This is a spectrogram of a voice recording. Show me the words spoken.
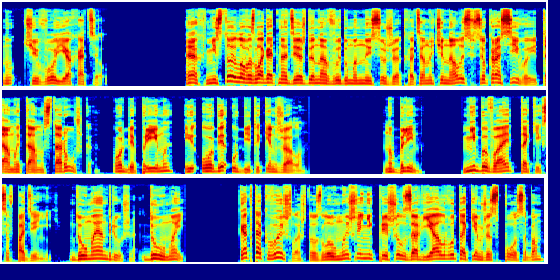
Ну, чего я хотел? Эх, не стоило возлагать надежды на выдуманный сюжет, хотя начиналось все красиво, и там, и там старушка. Обе примы и обе убиты кинжалом. Но, блин, не бывает таких совпадений. Думай, Андрюша, думай. Как так вышло, что злоумышленник пришил Завьялову таким же способом,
